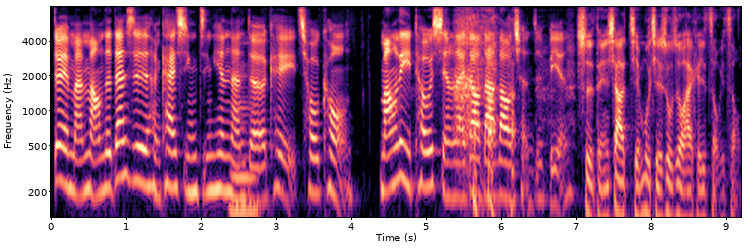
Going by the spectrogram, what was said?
对，蛮忙的，但是很开心，今天难得可以抽空、嗯、忙里偷闲来到大稻城这边。是，等一下节目结束之后还可以走一走。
